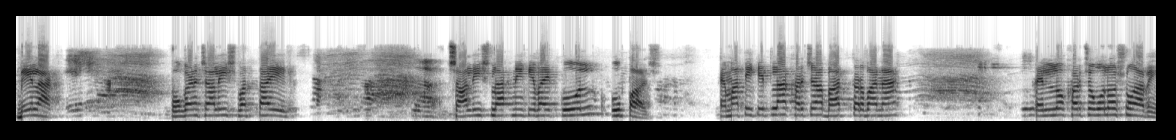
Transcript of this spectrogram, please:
બે લાખ. ઓગણચાલીસ વત્તા એક. ચાલીસ લાખ ને કહેવાય કુલ ઉપજ. એમાંથી કેટલા ખર્ચા બાદ કરવાના? પહેલો ખર્ચો બોલો, શું આવે?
